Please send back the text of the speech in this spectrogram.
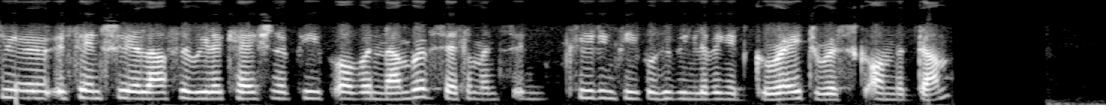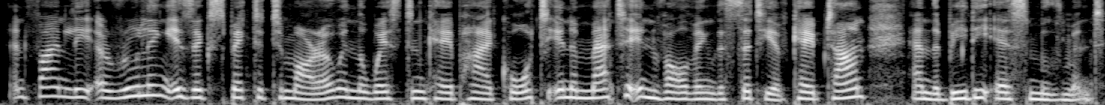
to essentially allow for the relocation of people of a number of settlements, including people who've been living at great risk on the dump. And finally, a ruling is expected tomorrow in the Western Cape High Court in a matter involving the city of Cape Town and the BDS movement.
